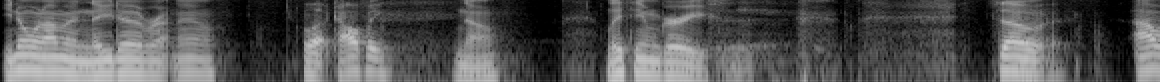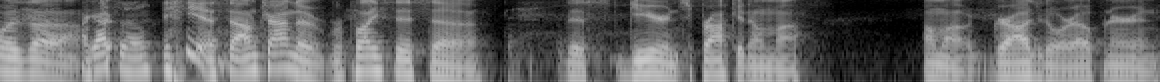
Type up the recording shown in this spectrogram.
You know what I'm in need of right now? What coffee? No. Lithium grease. so I was uh I got some. yeah, so I'm trying to replace this uh this gear and sprocket on my on my garage door opener and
